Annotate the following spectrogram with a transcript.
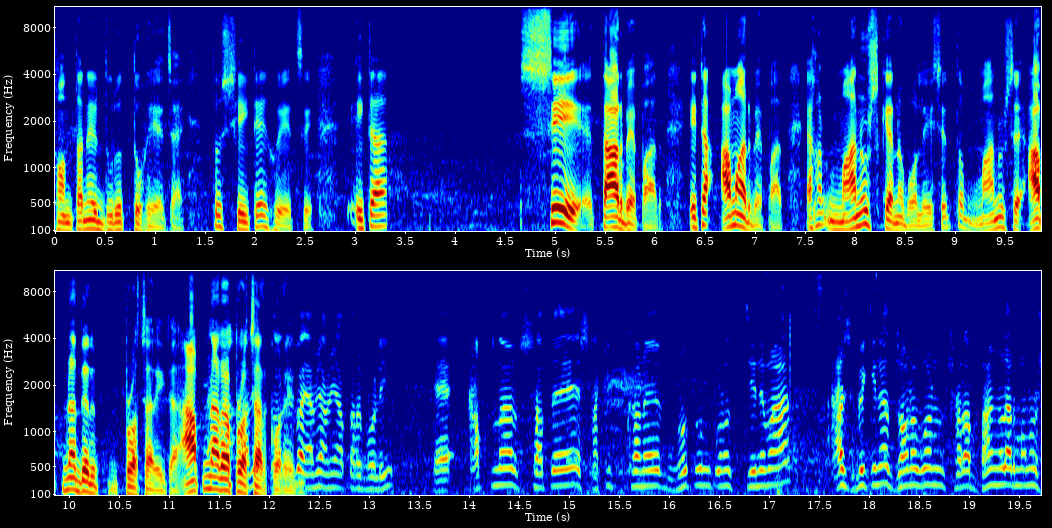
সন্তানের দূরত্ব হয়ে যায়। তো সেইটাই হয়েছে। এটা সে তার ব্যাপার এটা আমার ব্যাপার। এখন মানুষ কেন বলে? সে তো মানুষের আপনাদের প্রচার এটা আপনারা প্রচার করেন। আমি আপনার বলি আপনার সাথে শাকিব খানের নতুন কোন সিনেমা আসবে কিনা? জনগণ সারা বাংলার মানুষ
